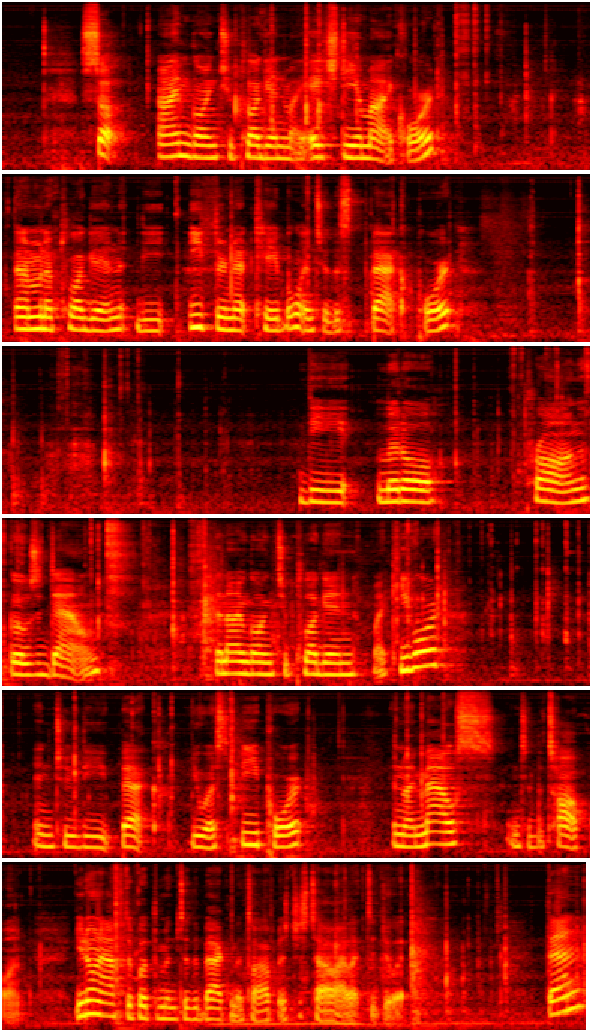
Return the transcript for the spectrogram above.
So, I'm going to plug in my HDMI cord. Then I'm going to plug in the Ethernet cable into this back port. The little prong goes down. Then I'm going to plug in my keyboard into the back USB port and my mouse into the top one. You don't have to put them into the back and the top, it's just how I like to do it. Then,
